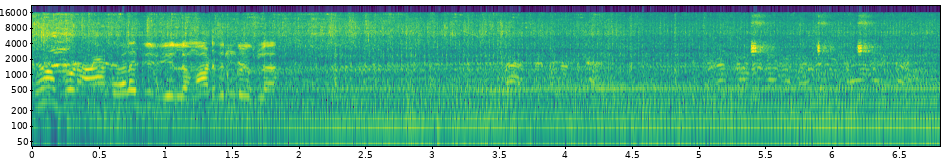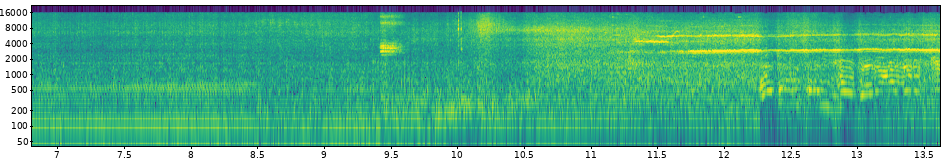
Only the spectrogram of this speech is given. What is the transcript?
வேமா போடா அந்த விளக்கு இல்லை மாடு திரும்ப இருக்குல்ல முதல் பரிசு பெறுவதற்கு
